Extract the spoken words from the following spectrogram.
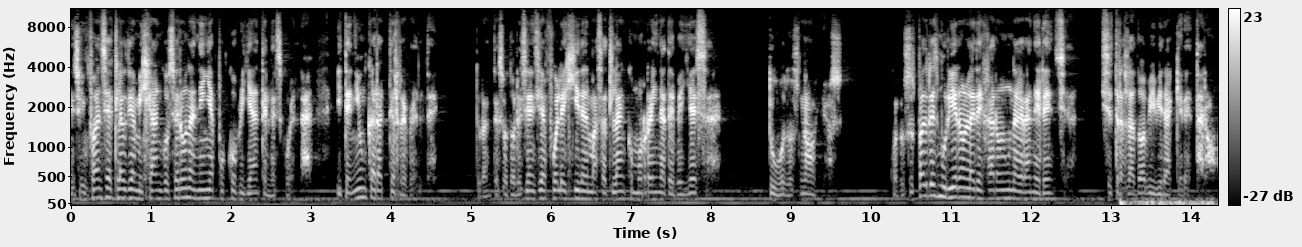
En su infancia, Claudia Mijangos era una niña poco brillante en la escuela y tenía un carácter rebelde. Durante su adolescencia fue elegida en Mazatlán como reina de belleza. Tuvo dos novios. Cuando sus padres murieron le dejaron una gran herencia y se trasladó a vivir a Querétaro.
